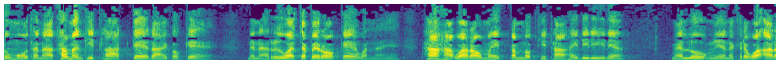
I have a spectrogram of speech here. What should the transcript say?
นุโมทนา ถ้ามันผิดพลาดแก้ได้ก็แก้ เนี่ยนะหรือว่าจะไปรอแก้วันไหน ถ้าหากว่าเราไม่กำหนดทิศทางให้ดีๆเนี่ยแม้โลกเนี่ยนะเรียกว่าอะไร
